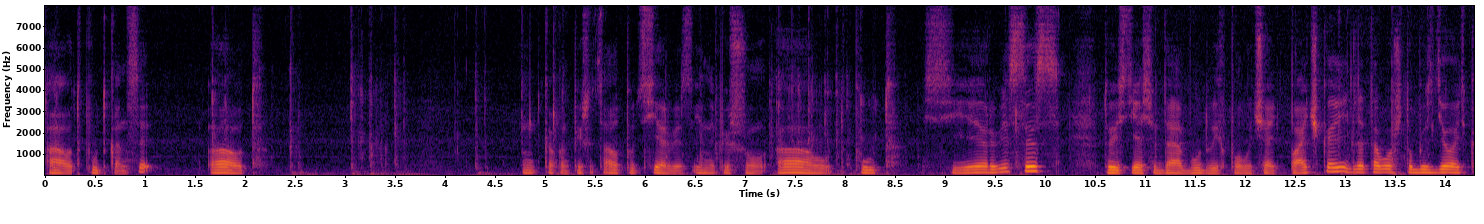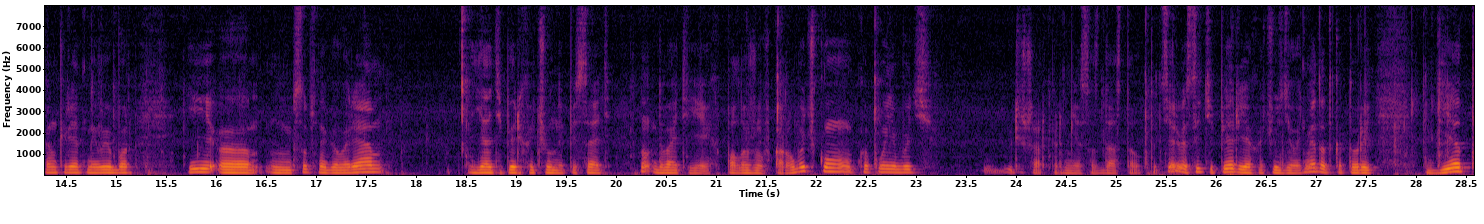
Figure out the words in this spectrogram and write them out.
output concept out как он пишется, output service, и напишу output services. То есть я сюда буду их получать пачкой для того, чтобы сделать конкретный выбор. И, э, собственно говоря, я теперь хочу написать, ну, давайте я их положу в коробочку какую-нибудь. ReSharper мне создаст output сервис. И теперь я хочу сделать метод, который get,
